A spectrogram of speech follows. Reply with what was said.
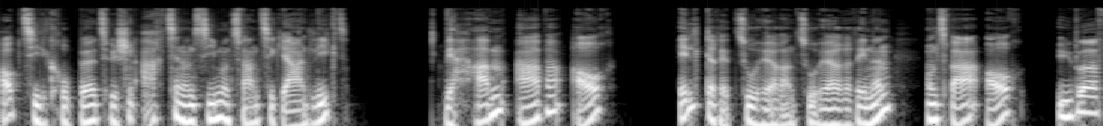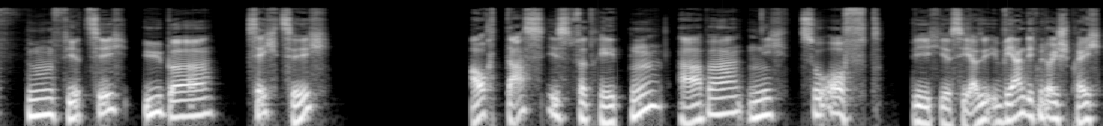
Hauptzielgruppe zwischen 18 und 27 Jahren liegt. Wir haben aber auch ältere Zuhörer und Zuhörerinnen, und zwar auch über 45, über 60. Auch das ist vertreten, aber nicht so oft, wie ich hier sehe. Also während ich mit euch spreche,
